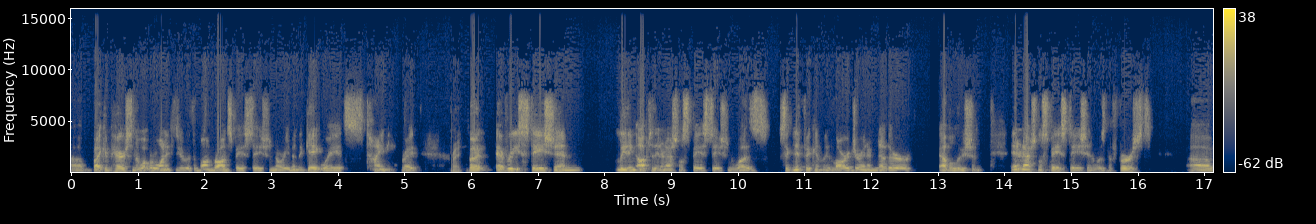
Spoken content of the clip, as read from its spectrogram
uh, by comparison to what we're wanting to do with the Von Braun Space Station or even the Gateway, it's tiny, right? Right. But every station leading up to the International Space Station was significantly larger in another evolution. The International Space Station was the first, uh,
